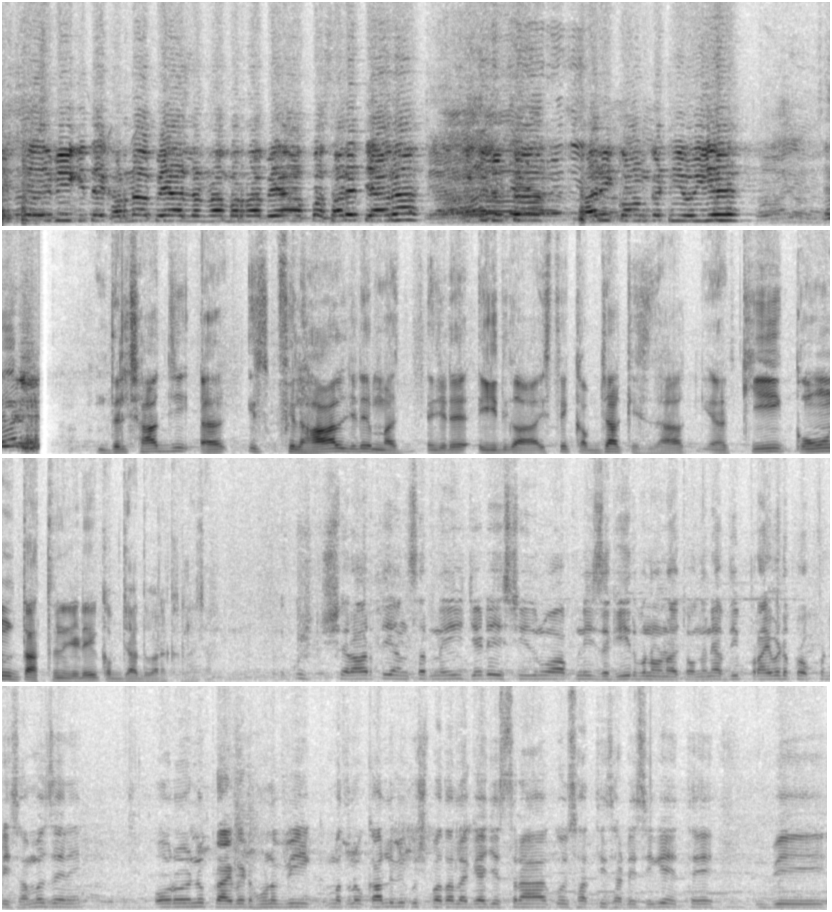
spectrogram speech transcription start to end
ਜਿੱਥੇ ਵੀ ਕਿਤੇ ਖੜਨਾ ਪਿਆ, ਲੜਨਾ ਮਰਨਾ ਪਿਆ, ਆਪਾਂ ਸਾਰੇ ਤਿਆਰ ਹਾਂ। ਇਕਜੁੱਟ ਸਾਰੀ ਕੌਮ ਇਕੱਠੀ ਹੋਈ ਹੈ। ਦਿਲਸ਼ਾਦ ਜੀ ਇਸ ਫਿਲਹਾਲ ਜਿਹੜੇ ਮਸ- ਜਿਹੜੇ ਈਦਗਾਹ, ਇਸ ਤੇ ਕਬਜ਼ਾ ਕਿਸ ਦਾ? ਕੀ, ਕੌਣ ਤੱਤ ਨੇ ਜਿਹੜੇ ਕਬਜ਼ਾ ਦੁਆਰਾ ਕਰਨਾ ਚਾਹੁੰਦੇ? ਕੁਝ ਸ਼ਰਾਰਤੀ ਅਨਸਰ ਨਹੀਂ, ਜਿਹੜੇ ਇਸ ਚੀਜ਼ ਨੂੰ ਆਪਣੀ ਜ਼ਗੀਰ ਬਣਾਉਣਾ ਚਾਹੁੰਦੇ ਨੇ, ਆਪਣੀ ਪ੍ਰਾਈਵੇਟ ਪ੍ਰਾਪਰਟੀ ਸਮਝਦੇ ਨੇ। ਔਰ ਇਹਨੂੰ ਪ੍ਰਾਈਵੇਟ ਹੁਣ ਵੀ, ਮਤਲਬ ਕੱਲ ਵੀ ਕੁਝ ਪਤਾ ਲੱਗਿਆ ਜਿਸ ਤਰ੍ਹਾਂ ਕੋਈ ਸਾਥੀ ਸਾਡੇ ਸੀਗੇ ਇੱਥੇ ਵੀ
